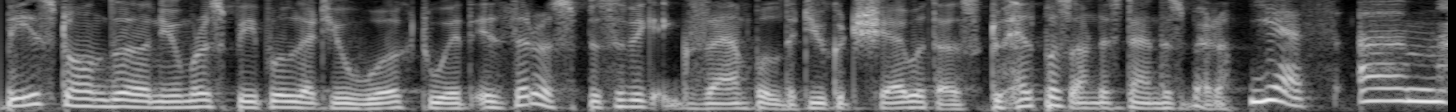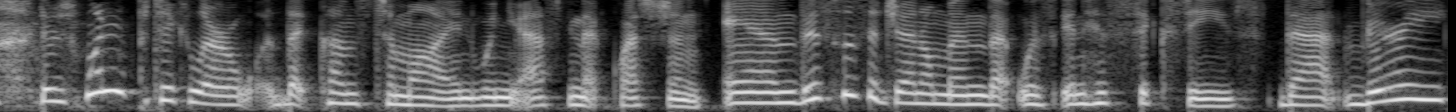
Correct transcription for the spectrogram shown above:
Based on the numerous people that you worked with, is there a specific example that you could share with us to help us understand this better? Yes. Um, there's one particular that comes to mind when you ask me that question. And this was a gentleman that was in his 60s that very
